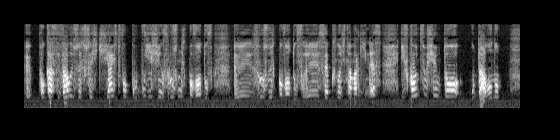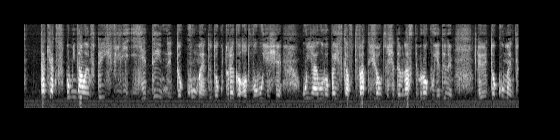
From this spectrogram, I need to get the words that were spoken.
e, pokazywały, że chrześcijaństwo próbuje się z różnych powodów, e, z różnych powodów zepchnąć na margines i w końcu się to udało. No, tak jak wspominałem, w tej chwili jedyny dokument, do którego odwołuje się Unia Europejska w 2017 roku, jedyny dokument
